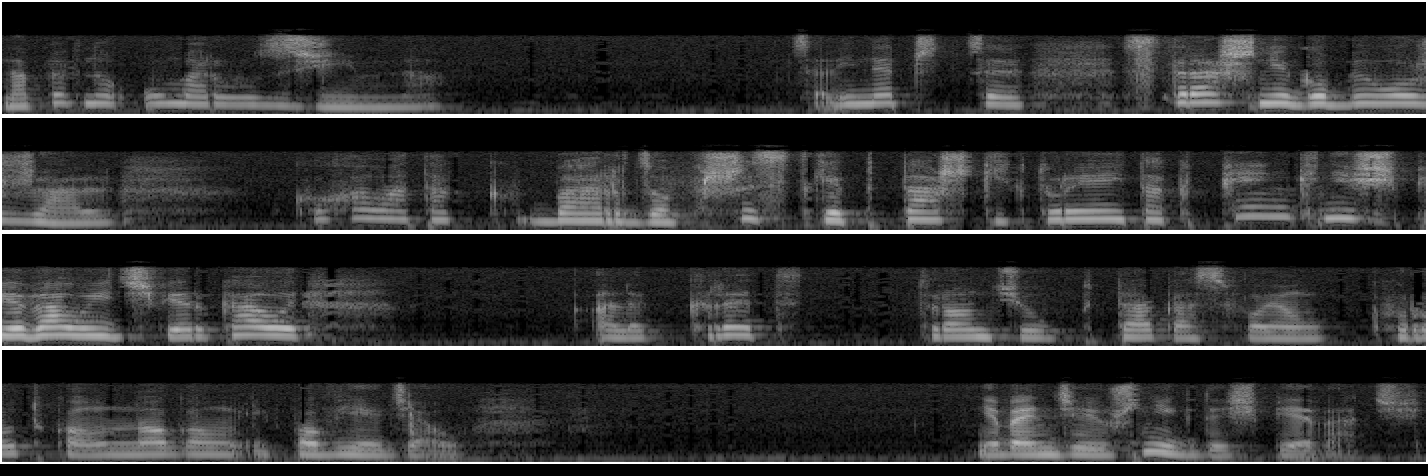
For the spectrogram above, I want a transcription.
na pewno umarł z zimna. Calineczce strasznie go było żal. Kochała tak bardzo wszystkie ptaszki, które jej tak pięknie śpiewały i ćwierkały, ale kret trącił ptaka swoją krótką nogą i powiedział – nie będzie już nigdy śpiewać.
